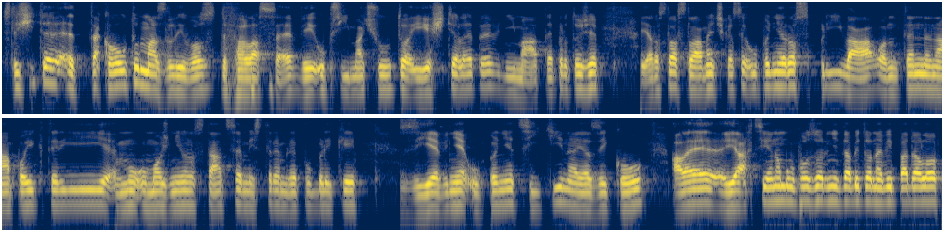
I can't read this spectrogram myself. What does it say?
Slyšíte takovou tu mazlivost v hlase, vy u přijímačů to ještě lépe vnímáte, protože Jaroslav Slámečka se úplně rozplývá. On ten nápoj, který mu umožnil stát se mistrem republiky, zjevně úplně cítí na jazyku, ale já chci jenom upozornit, aby to nevypadalo,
